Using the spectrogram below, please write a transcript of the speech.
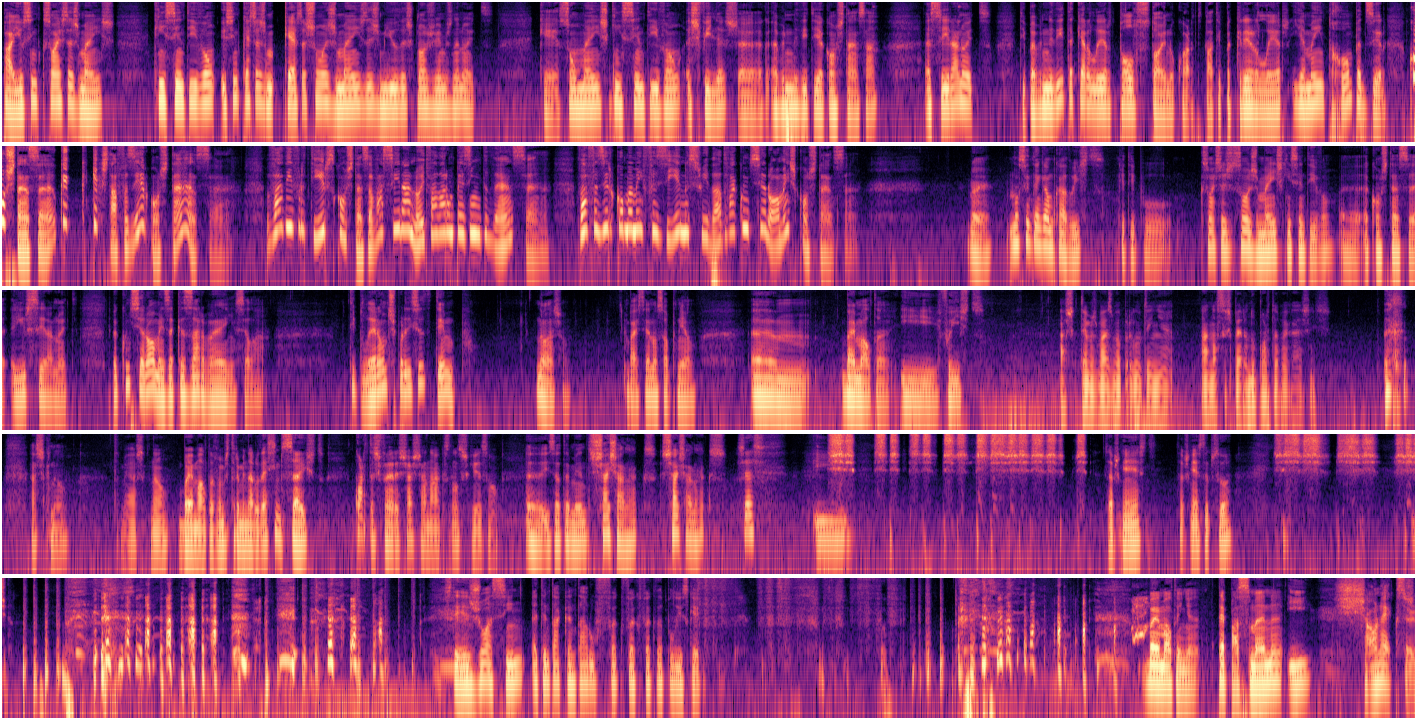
Pá, eu sinto que são estas mães que incentivam, eu sinto que estas, que estas são as mães das miúdas que nós vemos na noite que é, são mães que incentivam as filhas, a, a Benedita e a Constança, a sair à noite. Tipo, a Benedita quer ler Tolstói no quarto, está tipo a querer ler e a mãe interrompe a dizer: Constança, o que é, que é que está a fazer, Constança? Vá divertir-se, Constança, vá sair à noite, vá dar um pezinho de dança. Vá fazer como a mãe fazia na sua idade, vá conhecer homens, Constança. Não é? Não sentem que é um bocado isto? Que é tipo. Que são, estas, são as mães que incentivam a, a Constança a ir sair à noite. Tipo, a conhecer homens, a casar bem, sei lá. Tipo, ler é um desperdício de tempo. Não acham? Bem, esta é a nossa opinião. Ahm, bem, malta, e foi isto. Acho que temos mais uma perguntinha à nossa espera no porta-bagagens. Acho que não. Também acho que não. Bem, malta, vamos terminar o 16 quartas-feiras, Xaxanax, não se esqueçam. Ah, exatamente. Shaishanax. Shaishanax. Xax. E. Sabes quem é este? Sabes quem é esta pessoa? Isto é a Joacine a tentar cantar o fuck, fuck, fuck da polícia. Que é. Bem, maltinha, até para a semana e. Tchau, Nexers.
